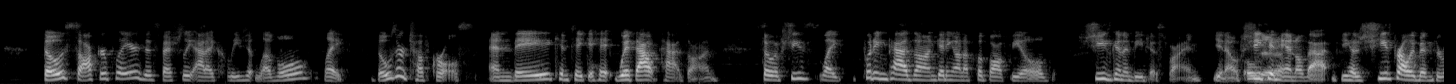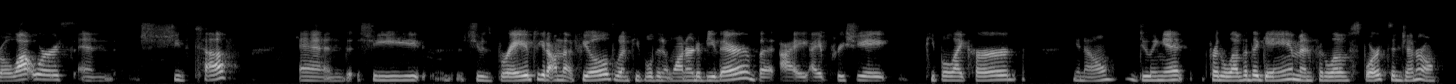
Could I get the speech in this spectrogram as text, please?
those soccer players especially at a collegiate level like those are tough girls and they can take a hit without pads on. So if she's like putting pads on, getting on a football field, she's going to be just fine. You know, Oh, she can handle that because she's probably been through a lot worse and she's tough and she she was brave to get on that field when people didn't want her to be there, but I I appreciate people like her, you know, doing it for the love of the game and for the love of sports in general.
